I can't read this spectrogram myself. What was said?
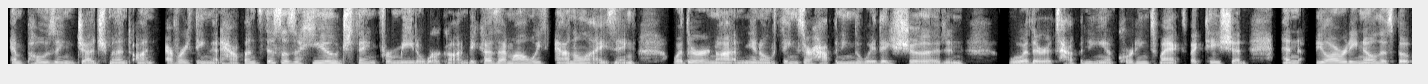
imposing judgment on everything that happens. This is a huge thing for me to work on because I'm always analyzing whether or not, you know, things are happening the way they should and whether it's happening according to my expectation. And you already know this, but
